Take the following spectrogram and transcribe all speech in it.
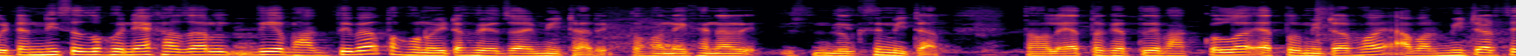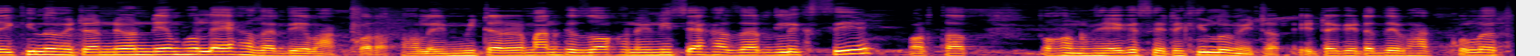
ওইটার নিচে যখন এক হাজার দিয়ে ভাগ দিবে, তখন ওইটা হয়ে যায় মিটারে। তখন এখানে আর লিখছে মিটার। তাহলে এত ক্ষেত্রে ভাগ করলে এত মিটার হয়। আবার মিটার থেকে কিলোমিটার নিয়ম নিয়ম হলে এক হাজার দিয়ে ভাগ করা। তাহলে মিটারের মানকে যখন নিচে এক হাজার লিখছি, অর্থাৎ তখন হয়ে গেছে এটা কিলোমিটার। এটাকে এটা দিয়ে ভাগ করলে এত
